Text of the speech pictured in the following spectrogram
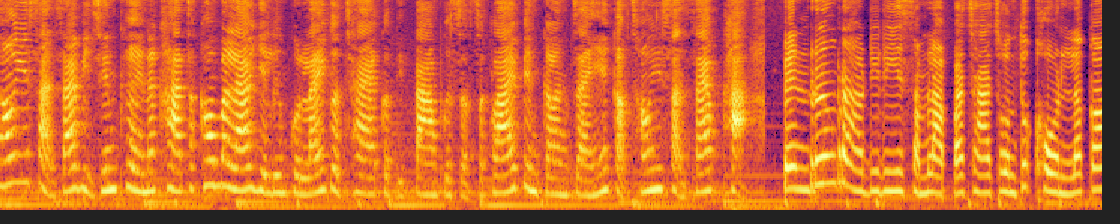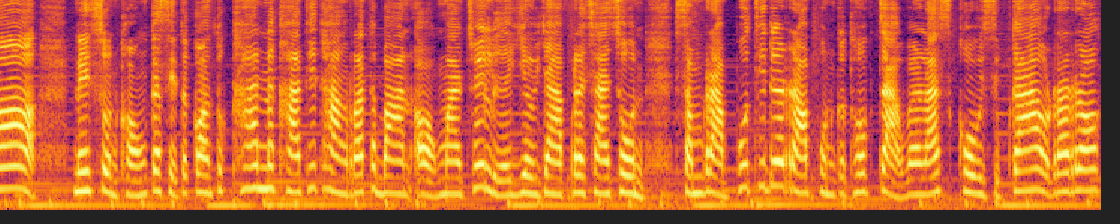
ช่องอีสานแซ่บอีกเช่นเคยนะคะจะเข้ามาแล้วอย่าลืมกดไลค์ กดแชร์ กดติดตาม กด subscribe เป็นกำลังใจให้กับช่องอีสานแซ่บค่ะ เป็นเรื่องราวดีๆสำหรับประชาชนทุกคน แล้วก็ในส่วนของเกษตรกรทุกท่านนะคะ ที่ทางรัฐบาลออกมาช่วยเหลือเยียวยาประชาชนสำหรับผู้ที่ได้รับผลกระทบจากไวรัสโควิด -19 ระลอก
